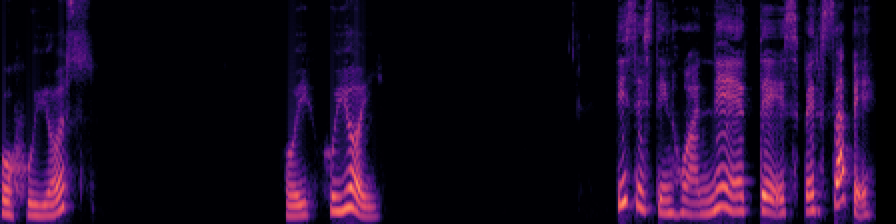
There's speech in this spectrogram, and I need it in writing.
Ho huios. Hoi huioi. Tisestin hoannertes per sape.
